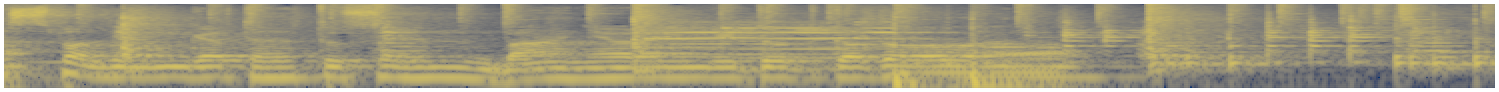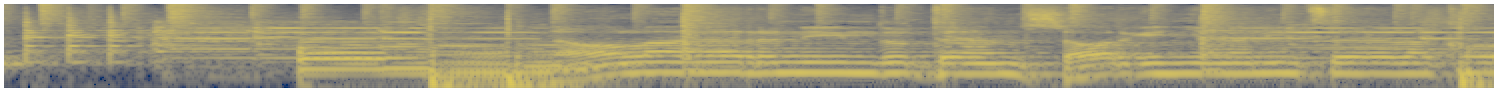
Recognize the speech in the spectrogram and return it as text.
Aspaldin gertatu zen, baina orain ditut gogoan Nola erren induten sorginen intzelako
